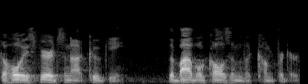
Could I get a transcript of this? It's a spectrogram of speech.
The Holy Spirit's not kooky. The Bible calls him the comforter.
